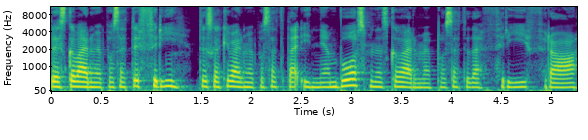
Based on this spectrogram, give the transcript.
det skal være med på å sette fri. Det skal ikke være med på å sette deg inn i en bås, men det skal være med på å sette deg fri fra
